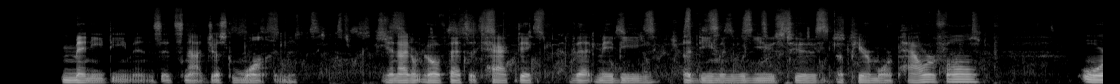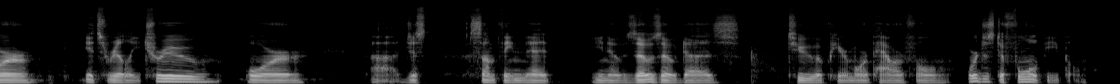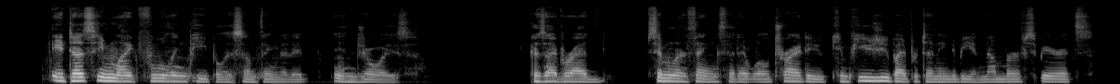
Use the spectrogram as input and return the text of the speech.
many demons it's not just one and i don't know if that's a tactic that maybe a demon would use to appear more powerful or it's really true or uh, just something that you know zozo does to appear more powerful or just to fool people It does seem like fooling people is something that it enjoys. Because I've read similar things that it will try to confuse you by pretending to be a number of spirits.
